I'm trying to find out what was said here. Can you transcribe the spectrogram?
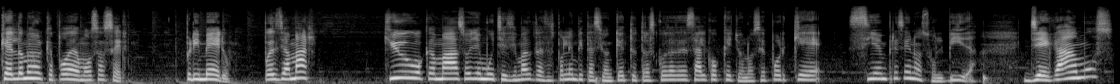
¿Qué es lo mejor que podemos hacer? Primero, pues llamar. ¿Qué hubo? ¿Qué más? Oye, muchísimas gracias por la invitación, que entre otras cosas es algo que yo no sé por qué siempre se nos olvida. Llegamos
